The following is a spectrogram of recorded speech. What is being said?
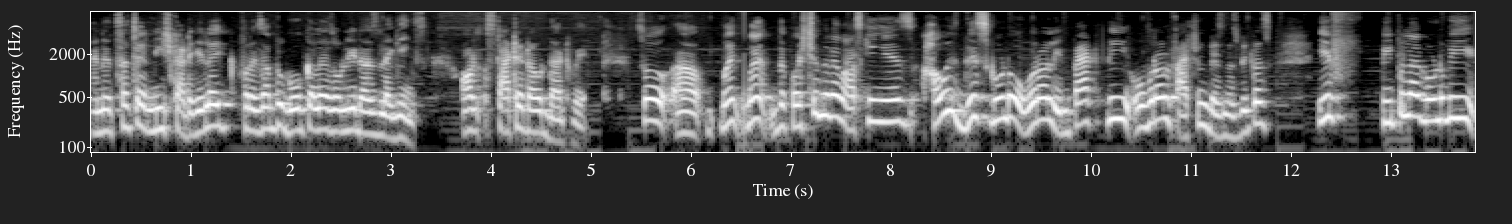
and it's such a niche category. Like for example, Go Colors only does leggings, or started out that way. So uh, my, my, the question that I'm asking is how is this going to overall impact the overall fashion business? Because if people are going to be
